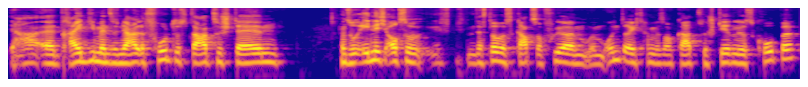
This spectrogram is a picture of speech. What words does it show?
ja, äh, dreidimensionale Fotos darzustellen. Und so ähnlich auch so, das glaube ich, gab es auch früher im, im, Unterricht, haben wir es auch gehabt, so Stereoskope.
